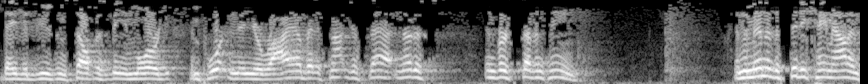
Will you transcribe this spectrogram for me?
David views himself as being more important than Uriah, but it's not just that. Notice in verse 17. And the men of the city came out and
